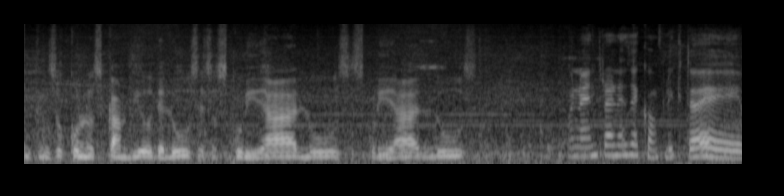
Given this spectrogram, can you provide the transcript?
incluso con los cambios de luces, oscuridad, luz, oscuridad, luz. Uno entra en ese conflicto de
